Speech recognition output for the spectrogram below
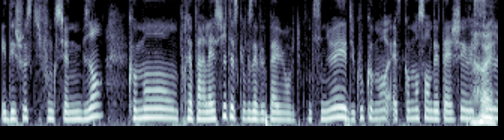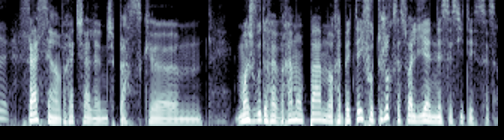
et des choses qui fonctionnent bien. Comment on prépare la suite? Est-ce que vous n'avez pas eu envie de continuer? Et du coup, comment, s'en détacher aussi? Ça, c'est un vrai challenge parce que hum, moi, je voudrais vraiment pas me répéter. Il faut toujours que ça soit lié à une nécessité, c'est ça.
